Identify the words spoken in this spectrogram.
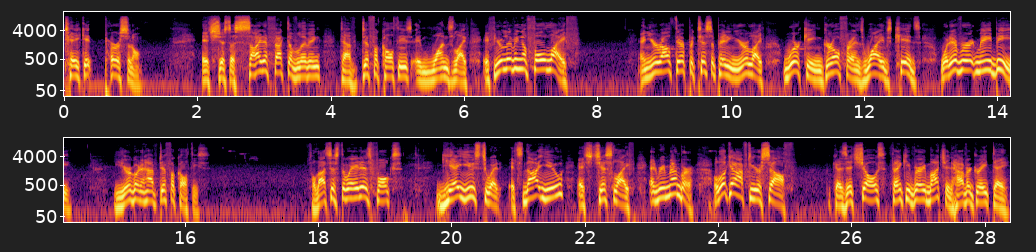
take it personal. It's just a side effect of living to have difficulties in one's life. If you're living a full life and you're out there participating in your life, working, girlfriends, wives, kids, whatever it may be, you're going to have difficulties. So that's just the way it is, folks. Get used to it. It's not you, it's just life. And remember, look after yourself because it shows. Thank you very much and have a great day.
